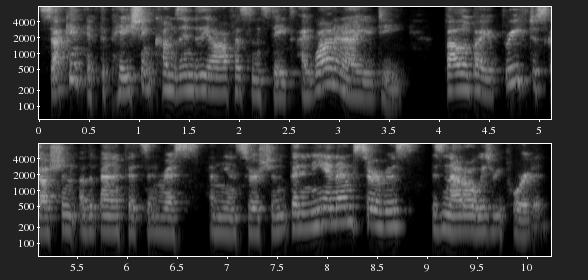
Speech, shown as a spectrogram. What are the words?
Second, if the patient comes into the office and states, I want an IUD, followed by a brief discussion of the benefits and risks and the insertion, then an E&M service is not always reported.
